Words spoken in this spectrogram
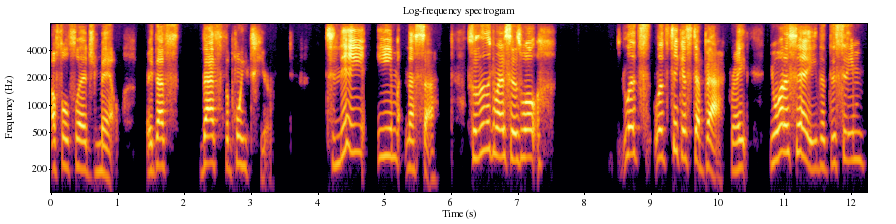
a full fledged male. Right? That's that's the point here. Tnei im nasa. So then the Gemara says, well, let's let's take a step back, right? You want to say that the same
